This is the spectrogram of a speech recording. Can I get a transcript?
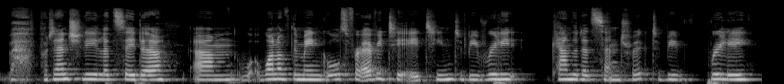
potentially, let's say the um, w- one of the main goals for every TA team to be really candidate centric, to be really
